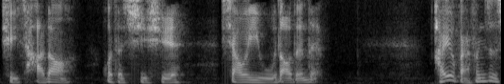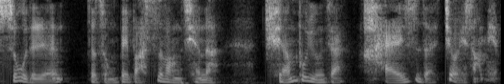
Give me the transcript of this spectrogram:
学习茶道或者去学夏威夷舞蹈等等。还有百分之十五的人则准备把私房钱呢全部用在孩子的教育上面。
